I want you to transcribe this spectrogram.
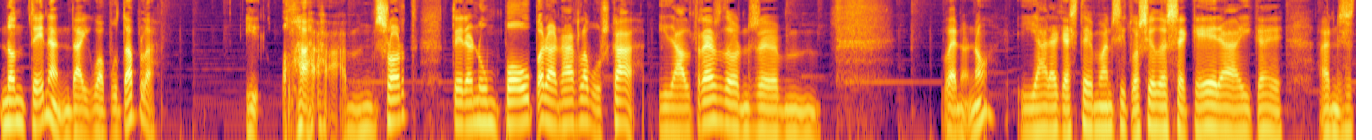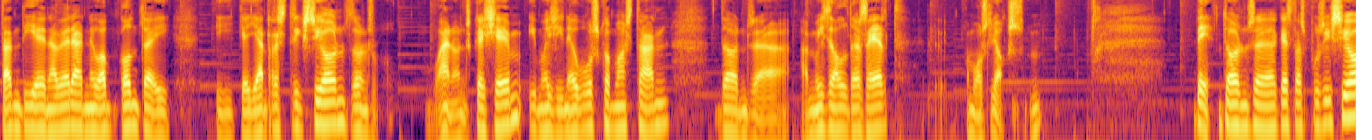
no en tenen d'aigua potable. I amb sort tenen un pou per anar-la a buscar. I d'altres doncs eh, bueno, no? I ara que estem en situació de sequera i que ens estan dient, a veure, aneu amb compte i, i que hi ha restriccions, doncs, bueno, ens queixem, imagineu-vos com estan doncs, a, a mig del desert a molts llocs. Mm? Bé, doncs aquesta exposició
